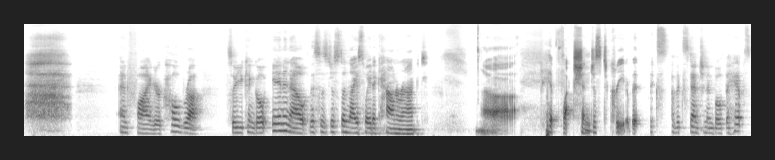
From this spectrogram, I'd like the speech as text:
and find your cobra. So you can go in and out. This is just a nice way to counteract uh, hip flexion just to create a bit of extension in both the hips,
